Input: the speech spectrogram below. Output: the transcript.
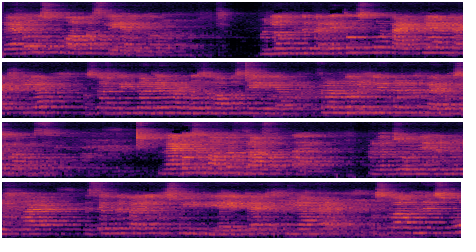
रेडो उसको वापस ले आएगा मतलब हमने पहले तो उसको टाइप किया टेक्स्ट किया, उसका डिलीट कर दिया, फिर से वापस ले लिया। फिर अनडू भी डिलीट कर दिया तो रेडो से वापस रेडो से वापस जा सकता है। मतलब जो हमने अनडू लिखा है, जैसे हमने पहले भी लिख दिया ये टेक्स्ट किया है, उसके बाद हमने इसको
